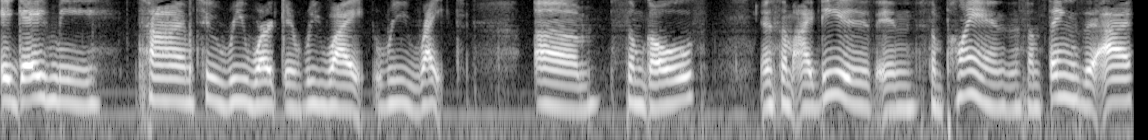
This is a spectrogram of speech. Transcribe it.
it gave me time to rework and rewrite rewrite um some goals and some ideas and some plans and some things that I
